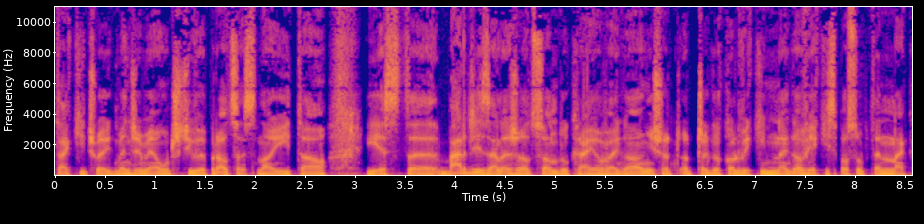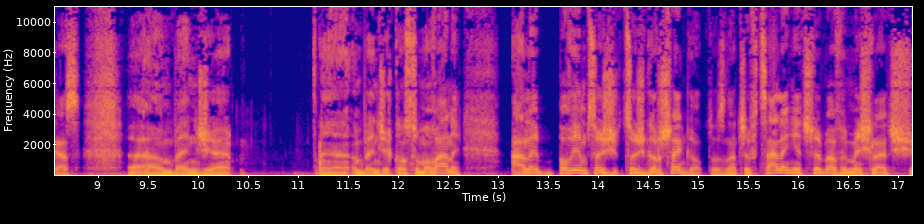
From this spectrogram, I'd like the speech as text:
taki człowiek będzie miał uczciwy proces. No i to jest bardziej zależy od sądu krajowego niż od, od czegokolwiek innego, w jaki sposób ten nakaz e, będzie e, będzie konsumowany. Ale powiem coś, coś gorszego. To znaczy, wcale nie trzeba wymyślać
